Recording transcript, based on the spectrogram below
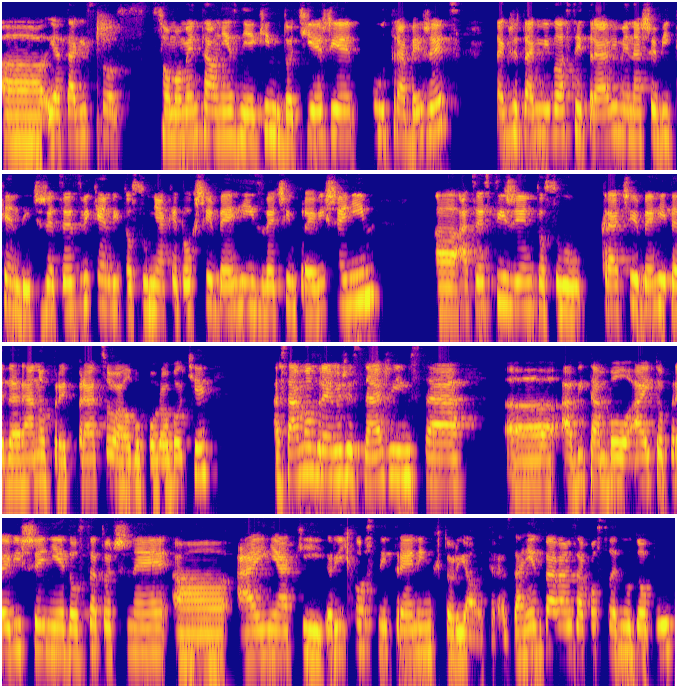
Uh, ja takisto som momentálne s niekým, kto tiež je ultra bežec, takže tak my vlastne trávime naše víkendy. Čiže cez víkendy to sú nejaké dlhšie behy s väčším prevýšením a cez týždeň to sú kratšie behy, teda ráno pred prácou alebo po robote. A samozrejme, že snažím sa aby tam bolo aj to prevýšenie dostatočné, aj nejaký rýchlostný tréning, ktorý ale teraz zanedbávam za poslednú dobu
